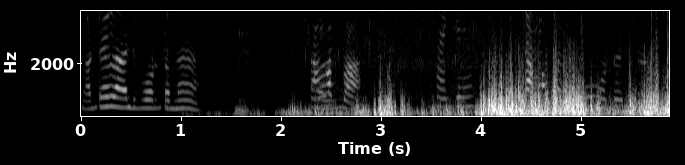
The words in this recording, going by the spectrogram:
மட்டையில ஆடி போடட்டுமா? ம் தங்கப்பா. அங்கே தங்கப்பா தூக்கு போட்டு வச்சிருக்காங்க.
